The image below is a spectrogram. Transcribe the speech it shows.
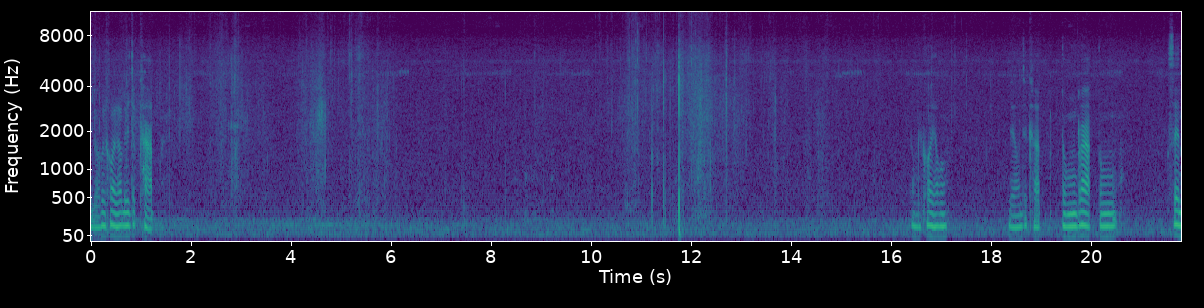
เดี๋ยวค่อยๆครับเดี๋ยวจะขาด ค่อยๆครับผมเดี๋ยวมันจะขาดตรงรากตรงเส้น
